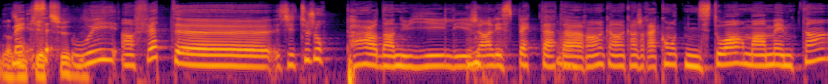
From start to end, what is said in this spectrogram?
dans une quiétude. Oui, en fait, euh, j'ai toujours peur d'ennuyer les gens, les spectateurs, hein, quand, quand, je raconte une histoire, mais en même temps,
